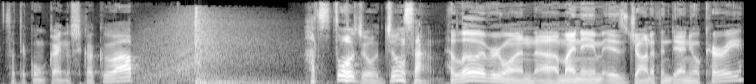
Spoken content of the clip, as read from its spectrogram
さて今回の刺客は初登場ジョンさん Hello, everyone. Uh, my name is Jonathan Daniel Curry.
